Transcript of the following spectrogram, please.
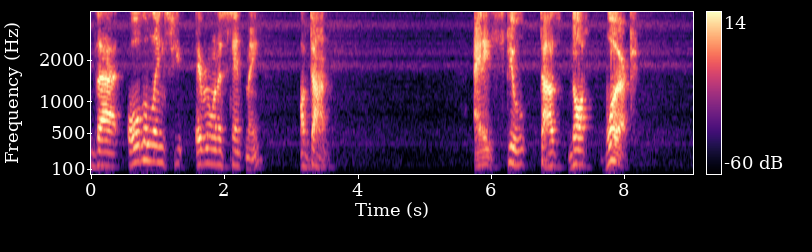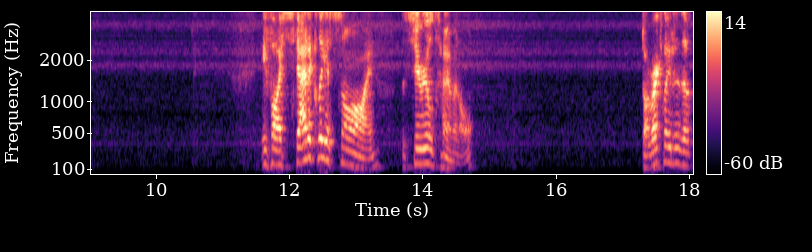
that all the links you, everyone has sent me, I've done. And it still does not work. If I statically assign the serial terminal directly to the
